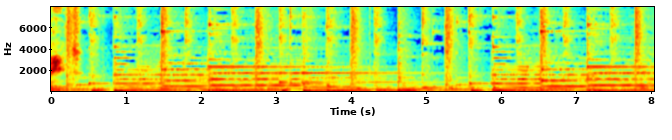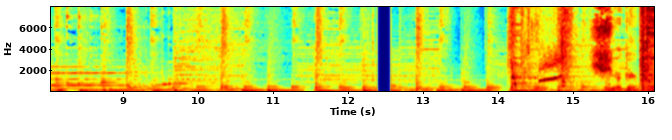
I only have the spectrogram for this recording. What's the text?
Sweet. Sweet.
